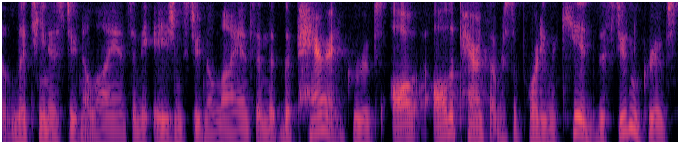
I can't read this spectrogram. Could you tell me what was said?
Latino Student Alliance and the Asian Student Alliance and the, the parent groups, all, all the parents that were supporting the kids, the student groups,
